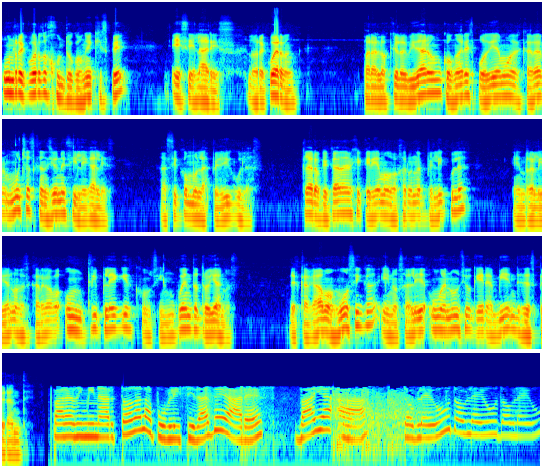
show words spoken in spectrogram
Un recuerdo junto con XP es el Ares, ¿lo recuerdan? Para los que lo olvidaron, con Ares podíamos descargar muchas canciones ilegales, así como las películas. Claro que cada vez que queríamos bajar una película, en realidad nos descargaba un triple X con 50 troyanos. Descargábamos música y nos salía un anuncio que era bien desesperante. Para eliminar toda la publicidad de Ares, vaya a www.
